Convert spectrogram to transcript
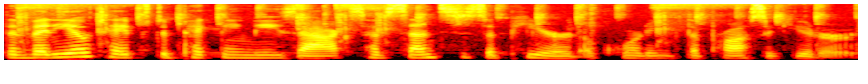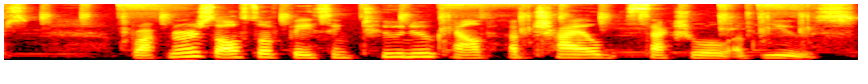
The videotapes depicting these acts have since disappeared, according to the prosecutors. Bruckner is also facing two new counts of child sexual abuse.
